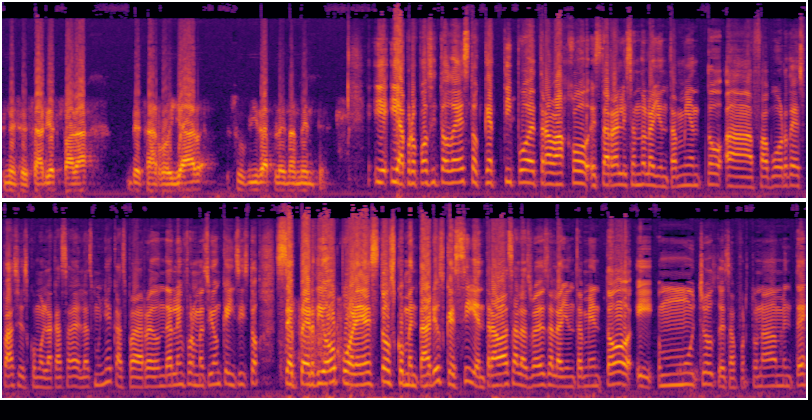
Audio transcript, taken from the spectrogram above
necesarias para desarrollar su vida plenamente. Y, a propósito de esto, ¿qué tipo de trabajo está realizando el ayuntamiento a favor de espacios como la Casa de las Muñecas? Para redondear la información que, insisto, se perdió por estos comentarios que sí, entrabas a las redes del ayuntamiento y muchos desafortunadamente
